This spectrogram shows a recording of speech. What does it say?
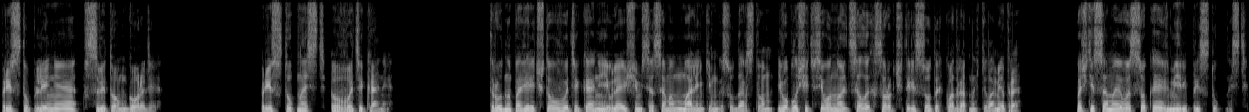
Преступление в святом городе. Преступность в Ватикане. Трудно поверить, что в Ватикане, являющемся самым маленьким государством, его площадь всего 0,44 квадратных километра, почти самая высокая в мире преступность.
